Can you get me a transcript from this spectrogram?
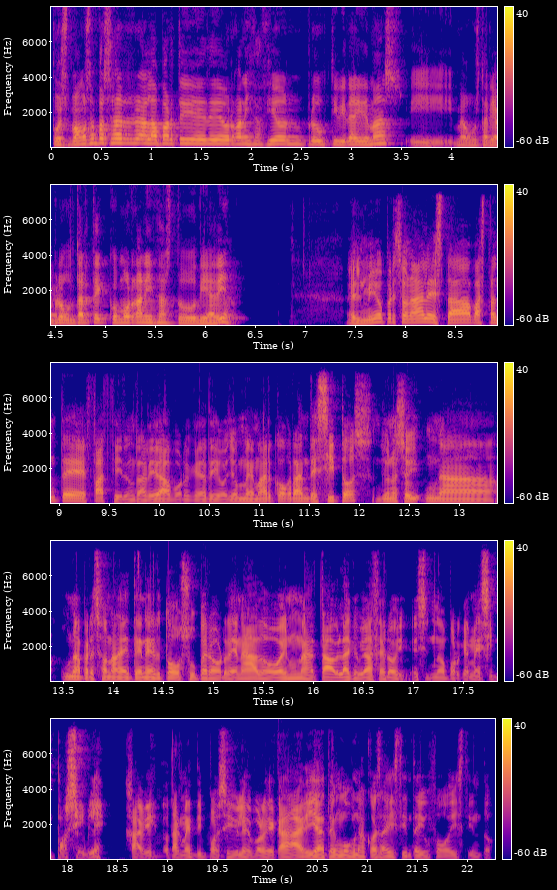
Pues vamos a pasar a la parte de organización, productividad y demás. Y me gustaría preguntarte cómo organizas tu día a día. El mío personal está bastante fácil en realidad, porque ya digo, yo me marco grandes hitos. Yo no soy una, persona de tener todo súper ordenado en una tabla que voy a hacer hoy. no, porque me es imposible, Javi, totalmente imposible, porque cada día tengo una cosa distinta y un fuego distinto.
